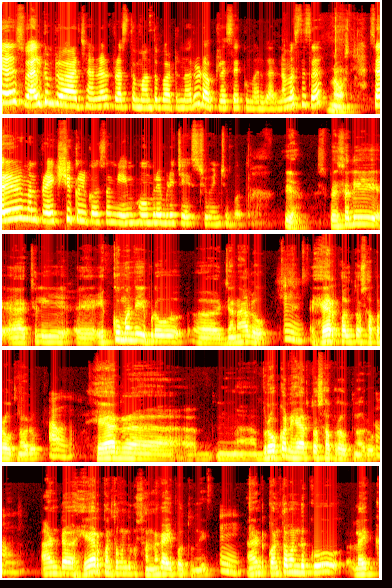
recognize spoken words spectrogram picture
yes welcome to our channel ప్రస్తుతం మనతో పాటు ఉన్నారు డాక్టర్ ఎస్ఏ కుమార్ గారు. నమస్తే సార్ నమస్తే. సరే మన ప్రేక్షకుల కోసం ఏం హోమ్ రెమెడీ చేసి చూపించబోతున్నారు? యా స్పెషలీ యాక్చువల్లీ ఎక్కువ మంది ఇప్పుడు జనాలు. హెయిర్ ఫాల్తో సఫర్ అవుతున్నారు. హెయిర్ బ్రోకన్ హెయిర్తో సఫర్ అవుతున్నారు. అండ్ హెయిర్ కొంతమందికి సన్నగా అయిపోతుంది. అండ్ కొంతమందికు like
